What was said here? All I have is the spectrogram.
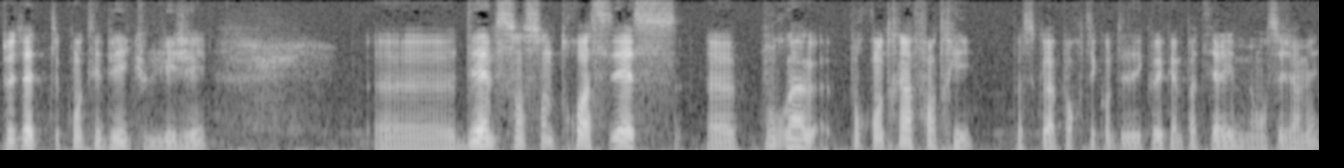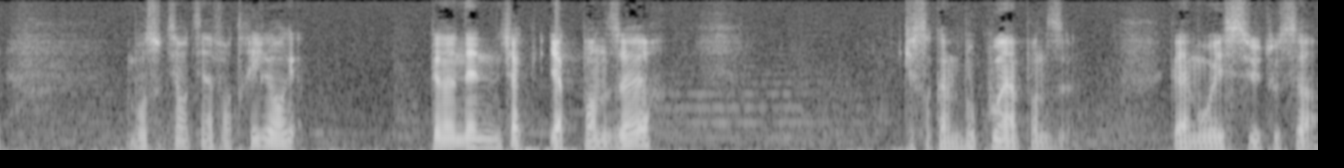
peut-être contre les véhicules légers. Euh, DM163 CS euh, pour, pour contrer infanterie, parce que portée contre les échos est quand même pas terrible, mais on sait jamais. Un bon soutien anti-infanterie. Canonen Yak Panzer, qui sont quand même beaucoup un hein, Panzer, quand même OSU, tout ça.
